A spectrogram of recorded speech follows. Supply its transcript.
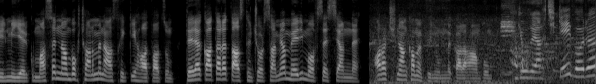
Ֆիլմի երկու մասերն ամբողջանում են Աստղիկի հատվածում։ Դերակատարը 14-ամյա Մերի Մովսեսյանն է։ Առաջին անգամ է ֆիլմում նկարահանվում։ Գյուղի աղջիկ է, որը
